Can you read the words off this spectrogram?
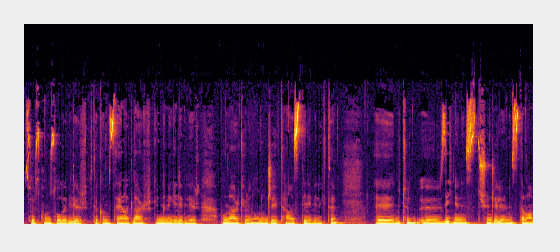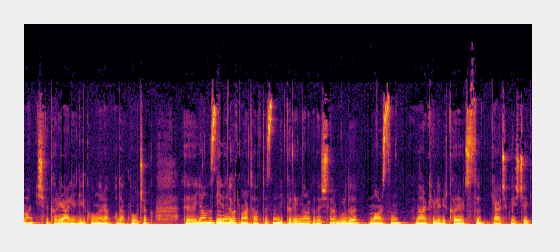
söz konusu olabilir. Bir takım seyahatler gündeme gelebilir. Bu Merkür'ün 10. ev transitiyle birlikte. E, bütün e, zihniniz, düşünceleriniz tamamen iş ve kariyerle ilgili konulara odaklı olacak. E, yalnız 24 Mart haftasına dikkat edin arkadaşlar. Burada Mars'ın Merkür'le bir kare açısı gerçekleşecek.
